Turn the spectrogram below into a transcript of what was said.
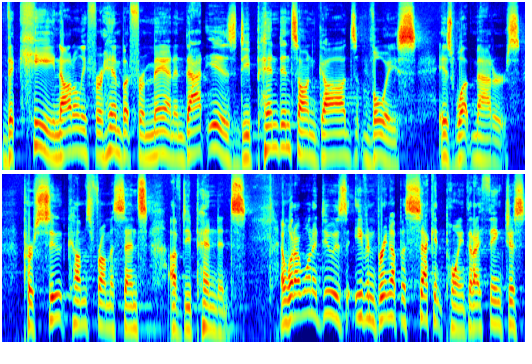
the key not only for him but for man, and that is dependence on God's voice is what matters. Pursuit comes from a sense of dependence. And what I want to do is even bring up a second point that I think just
